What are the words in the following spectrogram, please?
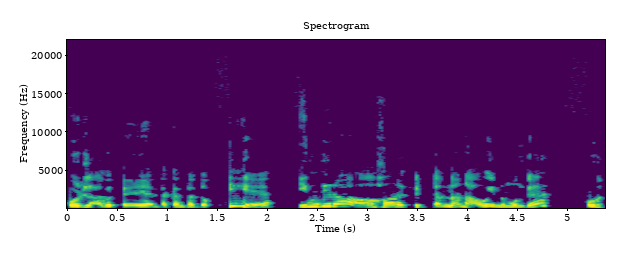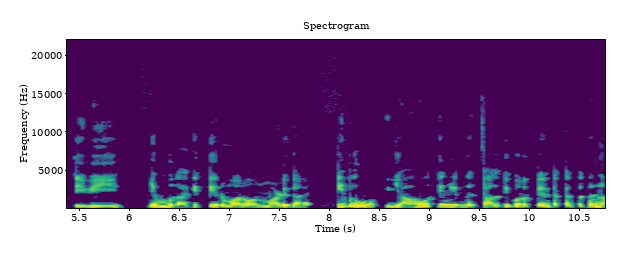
ಕೊಡ್ಲಾಗುತ್ತೆ ಅಂತಕ್ಕಂಥದ್ದು. ಹೀಗೆ ಇಂದಿರಾ ಆಹಾರ ಕಿಟ್ ಅನ್ನ ನಾವು ಇನ್ನು ಮುಂದೆ ಕೊಡ್ತೀವಿ ಎಂಬುದಾಗಿ ತೀರ್ಮಾನವನ್ನು ಮಾಡಿದ್ದಾರೆ. ಇದು ಯಾವ ತಿಂಗಳಿಂದ ಚಾಲ್ತಿ ಬರುತ್ತೆ ಅಂತಕ್ಕಂಥದ್ದನ್ನ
